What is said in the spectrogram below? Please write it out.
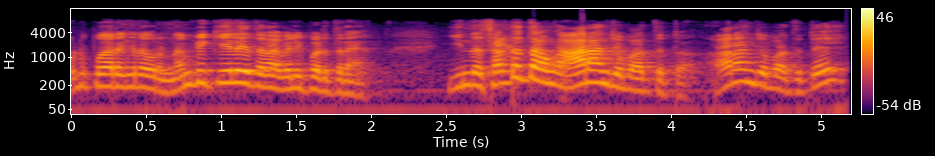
கொடுப்பாருங்கிற ஒரு நம்பிக்கையிலே இதை நான் வெளிப்படுத்துகிறேன் இந்த சட்டத்தை அவங்க ஆராய்ஞ்சு பார்த்துட்டோம். ஆராய்ஞ்சு பார்த்துட்டு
